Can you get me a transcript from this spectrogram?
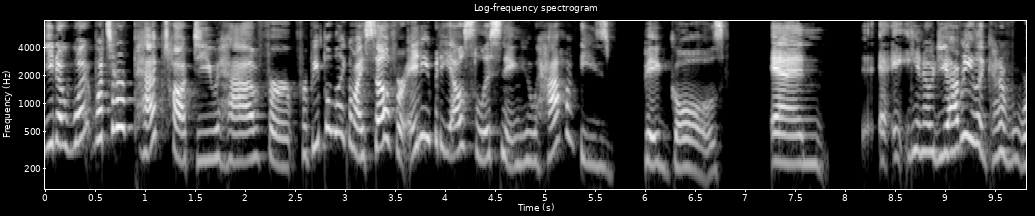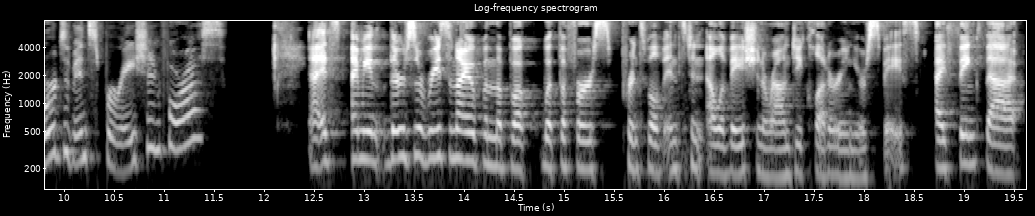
you know what? What sort of pep talk do you have for for people like myself or anybody else listening who have these big goals? And eh, eh, you know, do you have any like kind of words of inspiration for us? It's, I mean, there's a reason I opened the book with the first principle of instant elevation around decluttering your space. I think that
